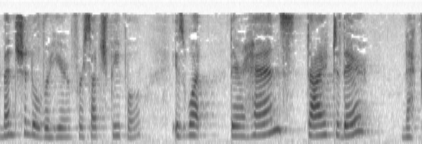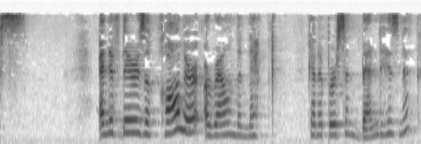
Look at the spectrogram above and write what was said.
mentioned over here for such people, is what? Their hands tied to their necks. And if there is a collar around the neck, can a person bend his neck?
